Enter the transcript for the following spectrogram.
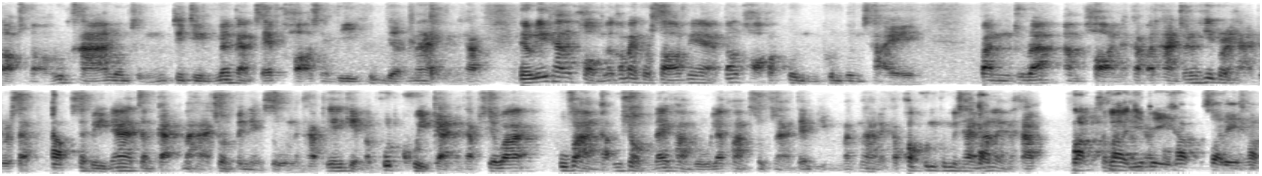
ตอบสนองลูกค้ารวมถึงจริง ๆ เรื่องการเซฟคอสดีขึ้นเยอะมากเลยครับในวันนี้ทางผมแล้วก็ Microsoft เนี่ยต้องขอขอบคุณคุณบุญชัย ปันธุระอัมพรนะครับประธานเจ้าหน้าที่บริหารบริษัทสปีน่าจำกัดมหาชนเป็นอย่างสูงนะครับ ที่ให้เกียรติมาพูดคุยกันนะครับ เชื่อว่าผู้ฟังผู้ชมได้ความรู้และความสนุกสนานเต็มอิ่มมากๆเลยครับขอบคุณคุณบุญชัยมากเลยนะครับครับก็ยินดีครับ สวัสดีครับ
